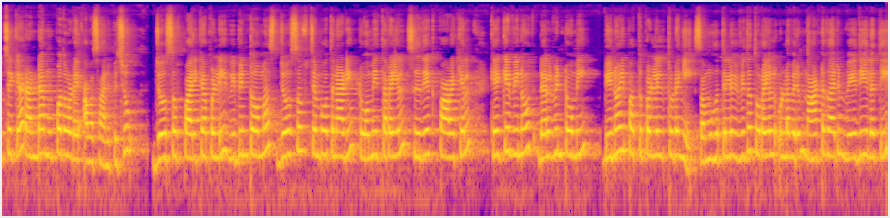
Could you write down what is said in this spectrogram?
ഉച്ചയ്ക്ക് രണ്ട് മുപ്പതോടെ അവസാനിപ്പിച്ചു. ജോസഫ് പാരിക്കാപ്പള്ളി വിപിൻ തോമസ് ജോസഫ് ചെമ്പോത്തനാടി ടോമി തറയിൽ സിറിയക് പാറയ്ക്കൽ കെ കെ വിനോദ് ഡെൽവിൻ ടോമി ബിനോയ് പത്തുപള്ളിൽ തുടങ്ങി. സമൂഹത്തിലെ വിവിധ തുറയിൽ ഉള്ളവരും നാട്ടുകാരും വേദിയിലെത്തി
